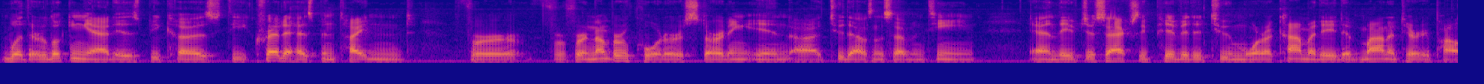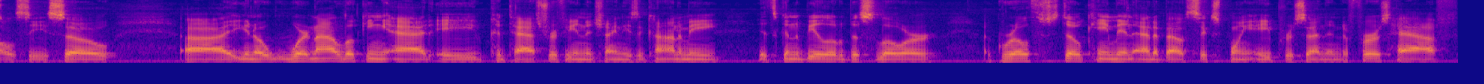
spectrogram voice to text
what they're looking at is because the credit has been tightened for, for, for a number of quarters, starting in uh, 2017, and they've just actually pivoted to more accommodative monetary policy. So, uh, you know, we're not looking at a catastrophe in the Chinese economy. It's going to be a little bit slower. Growth still came in at about 6.8% in the first half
